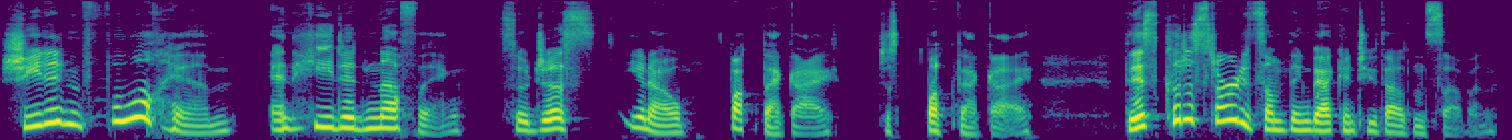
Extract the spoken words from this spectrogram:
She didn't fool him, and he did nothing. So just, you know, fuck that guy. Just fuck that guy. This could have started something back in 2007.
